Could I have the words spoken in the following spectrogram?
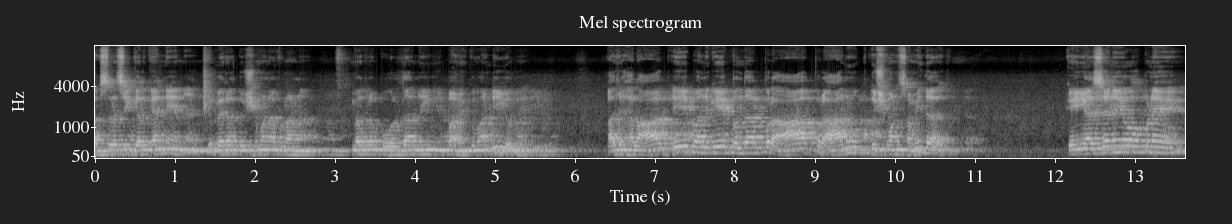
ਅਕਸਰ ਅਸੀਂ ਗੱਲ ਕਹਿੰਦੇ ਹਾਂ ਨਾ ਕਿ ਮੇਰਾ ਦੁਸ਼ਮਣ ਆ ਫਲਾਣਾ, ਮੈਂ ਉਹਦਾ ਬੋਲਦਾ ਨਹੀਂ ਹਾਂ, ਭਾਵੇਂ ਗਵਾਂਢੀ ਹੋਵੇ। ਅੱਜ ਹਾਲਾਤ ਇਹ ਬਣ ਗਏ ਬੰਦਾ ਭਰਾ ਭਰਾ ਨੂੰ ਦੁਸ਼ਮਣ ਸਮਝਦਾ ਕਈ ਐਸੇ ਨੇ ਉਹ ਆਪਣੇ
